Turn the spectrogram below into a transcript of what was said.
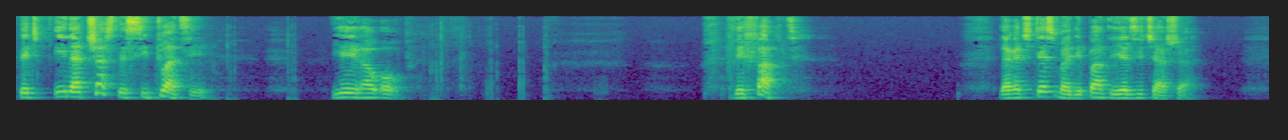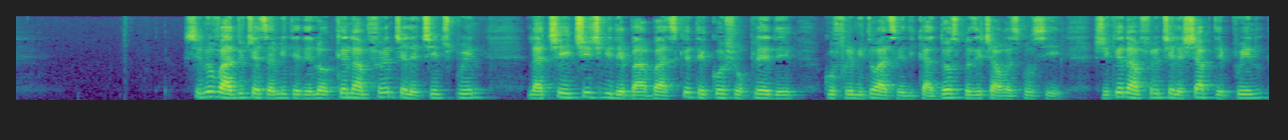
Deci, în această situație, ei erau orbi. De fapt, dacă citesc mai departe, el zice așa. Și nu vă aduceți aminte deloc. Când am frânt cele cinci pâini la cei 5.000 de bărbați, câte coșuri pline cu frimitor ați ridicat? 12 au răspuns ei. Și când am frânt cele șapte pâini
